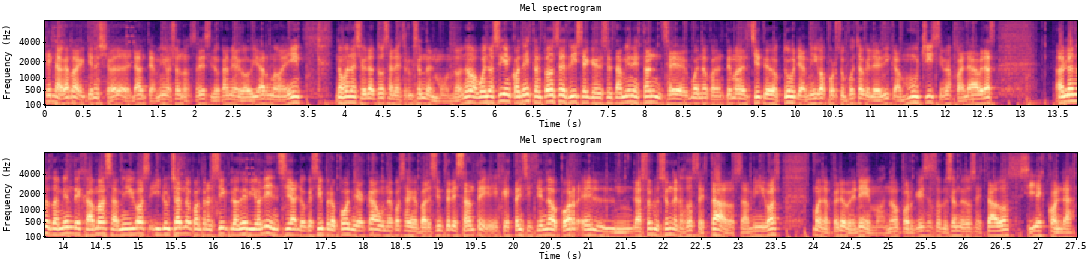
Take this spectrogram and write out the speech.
que es la guerra que quieren llevar adelante, amigos. Yo no sé si no cambia el gobierno ahí, nos van a llevar a todos a la destrucción del mundo. No, bueno, siguen con esto, entonces dice que se, también están, bueno, con el tema del 7 de octubre, amigos, por supuesto que le dedican muchísimas palabras. Hablando también de jamás amigos y luchando contra el ciclo de violencia, lo que sí propone acá una cosa que me pareció interesante es que está insistiendo por el, la solución de los dos estados, amigos. Bueno, pero veremos, ¿no? Porque esa solución de dos estados, si es con las,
